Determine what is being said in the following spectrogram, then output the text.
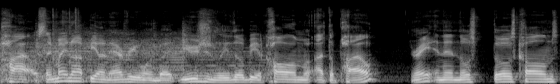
piles. They might not be on everyone, but usually there'll be a column at the pile, right? And then those those columns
